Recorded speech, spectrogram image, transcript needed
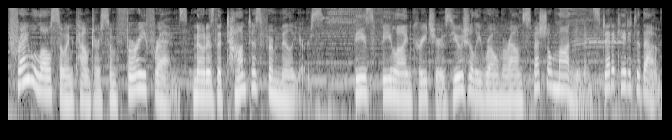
Frey will also encounter some furry friends known as the Tantas Familiars. These feline creatures usually roam around special monuments dedicated to them,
